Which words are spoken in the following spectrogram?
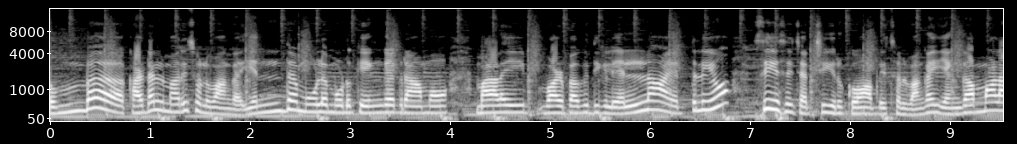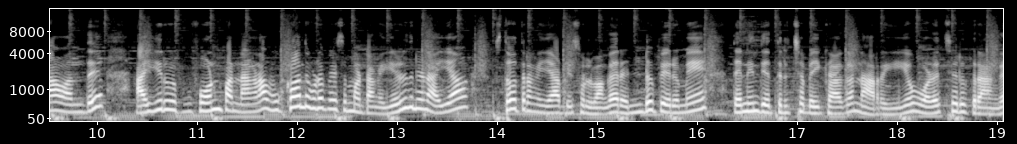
ரொம்ப கடல் மாதிரி சொல்லுவாங்க. எந்த மூளை முடுக்கு எங்கள் கிராமம் மலை வாழ் பகுதிகள் எல்லா இடத்துலையும் சிஎஸ்ஐ சர்ச்சு இருக்கும் அப்படின்னு சொல்லுவாங்க. எங்கள் அம்மாலாம் வந்து ஐயர் ஃபோன் பண்ணாங்கன்னா உட்காந்து கூட பேச மாட்டாங்க. எழுதுனேன் ஐயா ஸ்தோத்திரங்க ஐயா அப்படி சொல்லுவாங்க. ரெண்டு பேருமே தென்னிந்திய திருச்சபைக்காக நிறைய உழைச்சிருக்கிறாங்க.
